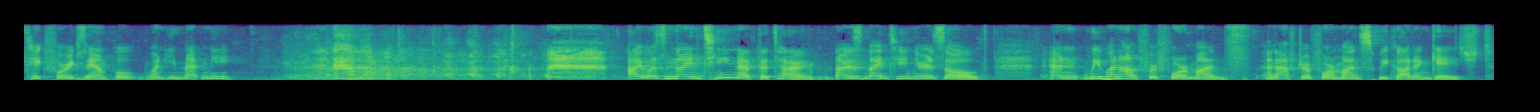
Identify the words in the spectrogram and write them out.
Take, for example, when he met me. I was 19 at the time. I was 19 years old. And we went out for four months. And after four months, we got engaged.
